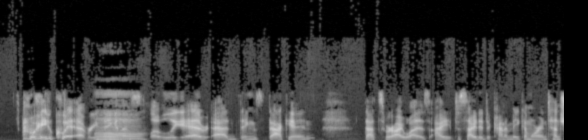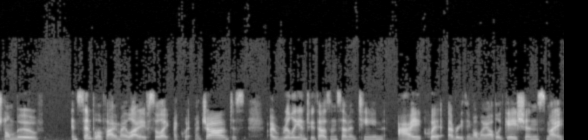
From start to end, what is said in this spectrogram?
where you quit everything mm. and then mm. slowly add things back in. That's where I was. I decided to kind of make a more intentional move and simplify my life. So like I quit my job. Just I really in 2017 I quit everything, all my obligations, my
